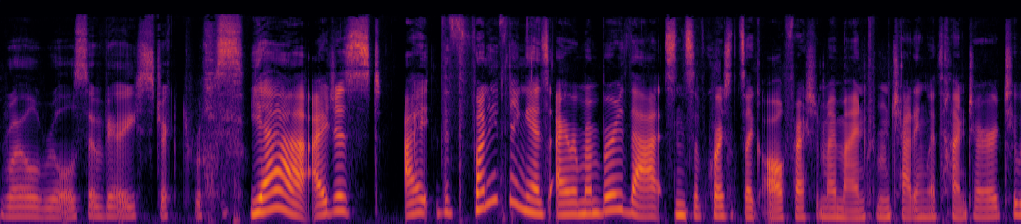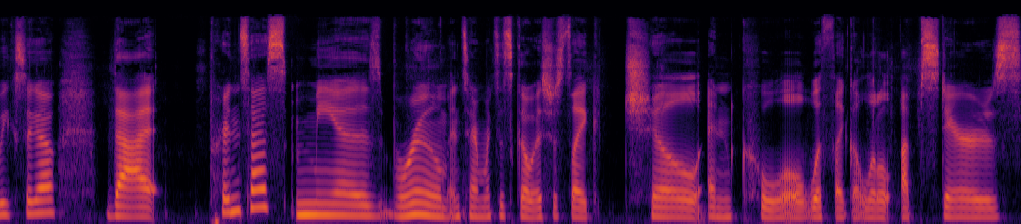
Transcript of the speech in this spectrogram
royal rules, so very strict rules. Yeah, I just I the funny thing is I remember that since of course it's like all fresh in my mind from chatting with Hunter 2 weeks ago that Princess Mia's room in San Francisco is just like chill and cool with like a little upstairs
